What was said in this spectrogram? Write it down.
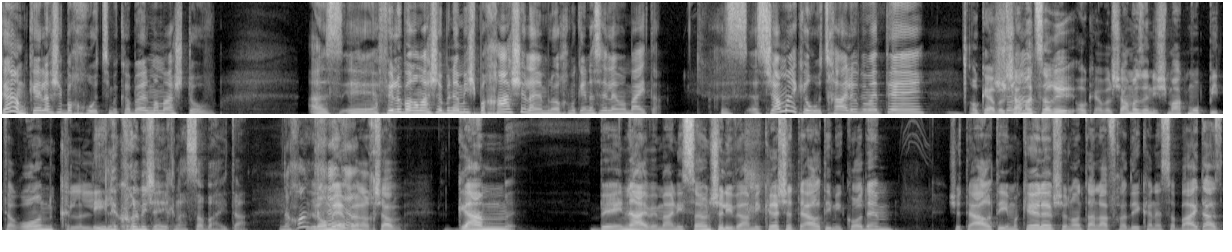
גם כלב שבחוץ מקבל ממש טוב. אז אה, אפילו ברמה של בני משפחה שלהם לא יכולים להיכנס אליהם הביתה. אז, אז שם ההיכרות צריכה להיות באמת... אוקיי, אבל. שמה צריך, אוקיי, אבל שמה זה נשמע כמו פתרון כללי לכל מי שנכנס הביתה. נכון, זה לא בסדר. מעבר. עכשיו, גם בעיניי ומהניסיון שלי והמקרה שתיארתי מקודם, שתיארתי עם הכלב, שלא נתן לאף אחד להיכנס הביתה, אז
